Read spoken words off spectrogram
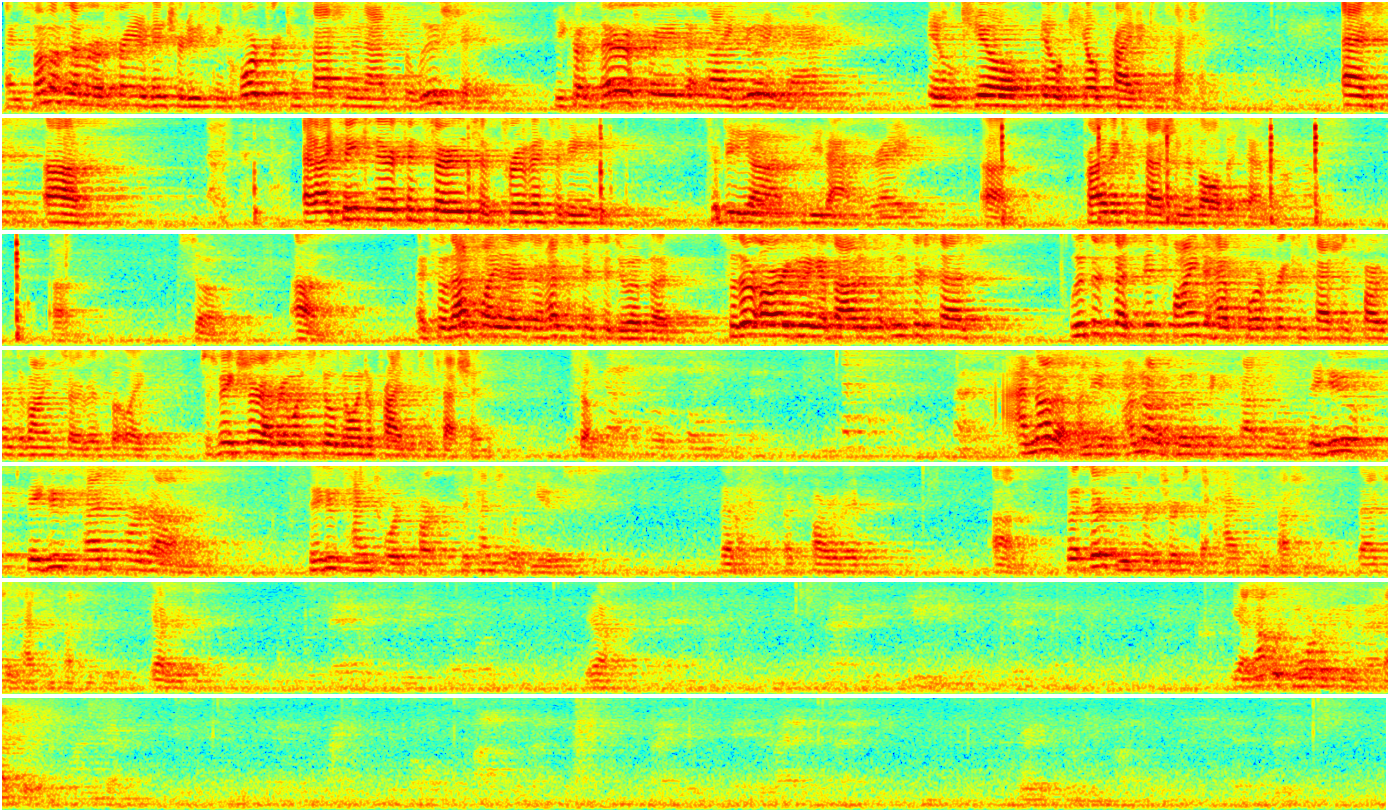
And some of them are afraid of introducing corporate confession and absolution because they're afraid that by doing that, it'll kill, it'll kill private confession. And, um, and I think their concerns have proven to be to be, uh, to be valid, right? Um, private confession is all but dead among us. Um, so, um, and so that's why they're, they're hesitant to do it. But so they're arguing about it. But Luther says, Luther says it's fine to have corporate confession as part of the divine service, but like just make sure everyone's still going to private confession. So. I'm not. A, I mean, I'm not opposed to confessionals. They do. They do tend toward. Um, they do tend toward part, potential abuse. That's, that's part of it. Um, but there's Lutheran churches that have confessionals, that actually have confessional booths. Yeah, Rick. Yeah. Yeah, not with mortal sins especially.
